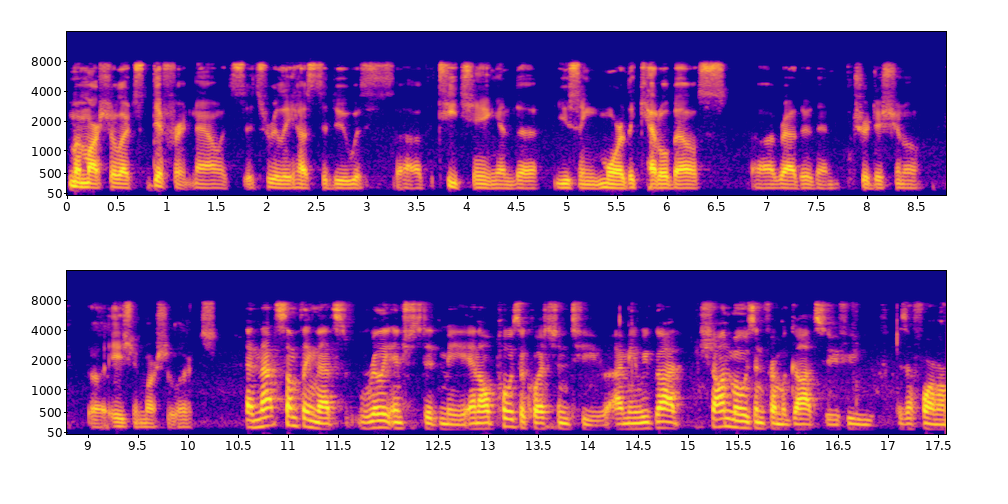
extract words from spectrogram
my martial arts different now. It's it's really has to do with uh, the teaching and the using more the kettlebells uh, rather than traditional uh, Asian martial arts. And that's something that's really interested me. And I'll pose a question to you. I mean, we've got Shawn Mozen from Agatsu, who is a former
